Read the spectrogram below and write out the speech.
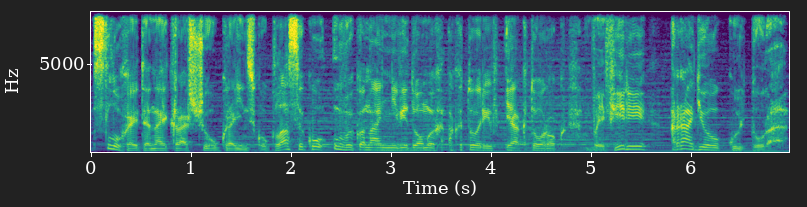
Слухайте найкращу українську класику у виконанні відомих акторів і акторок в ефірі Радіокультура.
